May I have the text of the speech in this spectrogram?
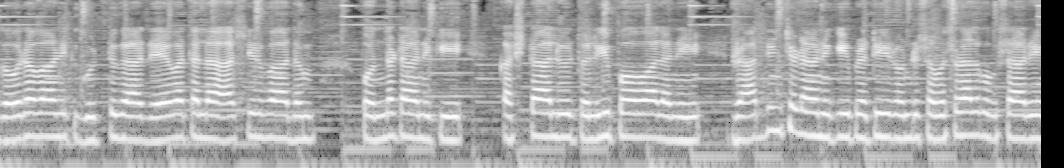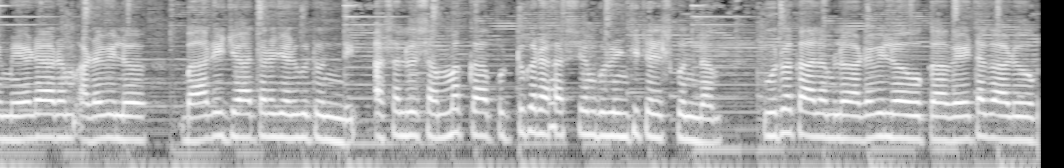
గౌరవానికి గుర్తుగా దేవతల ఆశీర్వాదం పొందటానికి కష్టాలు తొలగిపోవాలని ప్రార్థించడానికి ప్రతి రెండు సంవత్సరాలకు ఒకసారి మేడారం అడవిలో భారీ జాతర జరుగుతుంది. అసలు సమ్మక్క పుట్టుక రహస్యం గురించి తెలుసుకుందాం. పూర్వకాలంలో అడవిలో ఒక వేటగాడు ఒక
